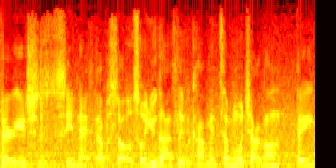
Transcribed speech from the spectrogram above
very interested to see the next episode. So you guys leave a comment, tell me what y'all gonna think.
